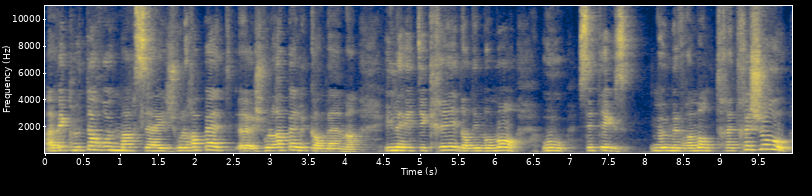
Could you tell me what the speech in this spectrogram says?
avec le tarot de Marseille, je le rappelle, euh, je vous le rappelle quand même, il a été créé dans des moments où c'était mais vraiment très très chaud.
